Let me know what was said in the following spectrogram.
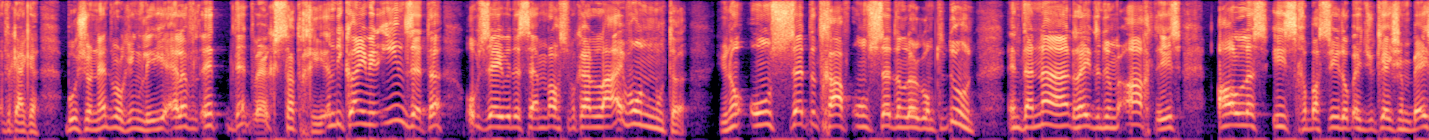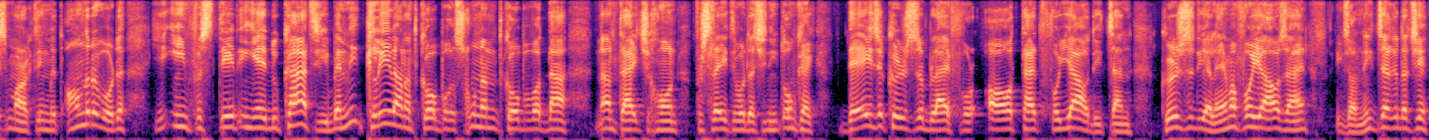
Even kijken, Your Networking leer je 11 netwerkstrategieën. En die kan je weer inzetten op 7 december als we elkaar live ontmoeten. You know, ontzettend gaaf, ontzettend leuk om te doen. En daarna, reden nummer 8 is, alles is gebaseerd op education-based marketing. Met andere woorden, je investeert in je educatie. Je bent niet kleren aan het kopen, schoenen aan het kopen, wat na, na een tijdje gewoon versleten wordt dat je niet omkijkt. Deze cursussen blijven voor altijd voor jou. Dit zijn cursussen die alleen maar voor jou zijn. Ik zal niet zeggen dat je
